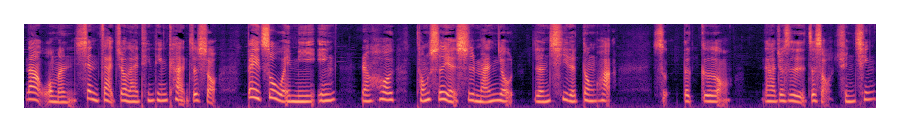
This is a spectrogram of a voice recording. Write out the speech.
那我们现在就来听听看这首被作为迷音，然后同时也是蛮有人气的动画所的歌哦，那就是这首《群青》。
